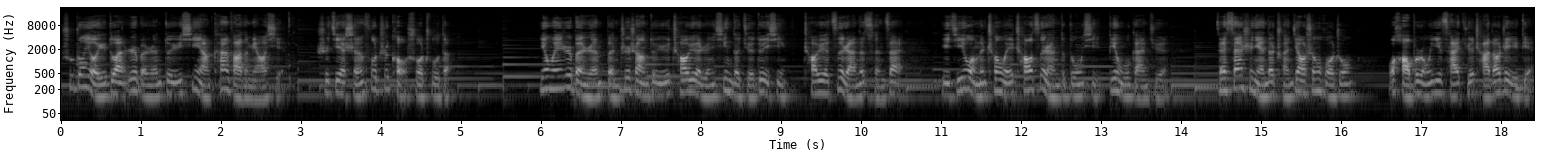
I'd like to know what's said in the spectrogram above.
书中有一段日本人对于信仰看法的描写，是借神父之口说出的。因为日本人本质上对于超越人性的绝对性、超越自然的存在，以及我们称为超自然的东西，并无感觉。在三十年的传教生活中，我好不容易才觉察到这一点。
